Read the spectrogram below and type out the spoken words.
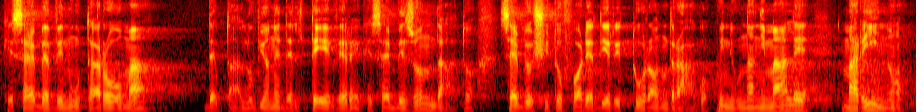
che sarebbe avvenuta a Roma, un'alluvione del Tevere che sarebbe esondato, sarebbe uscito fuori addirittura un drago, quindi un animale marino,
